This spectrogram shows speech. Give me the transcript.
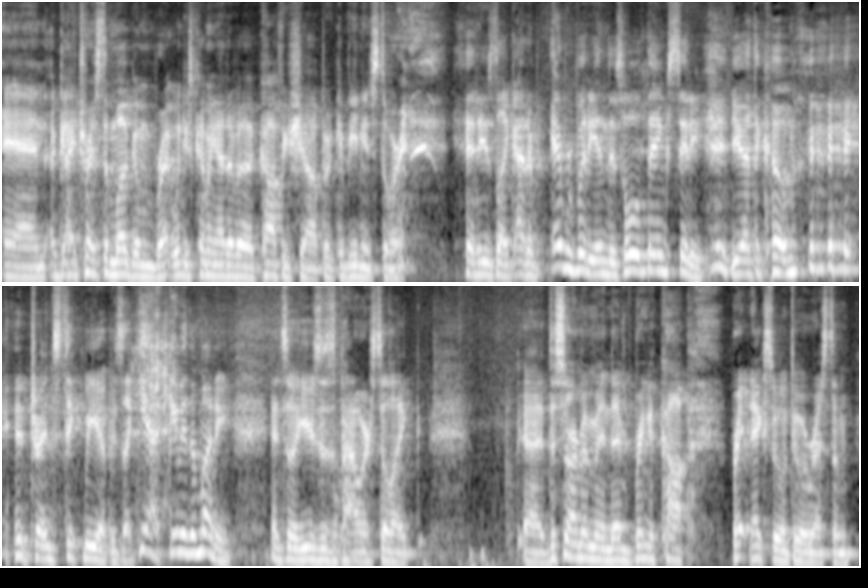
and a guy tries to mug him right when he's coming out of a coffee shop or convenience store. And he's like, out of everybody in this whole dang city, you have to come and try and stick me up. He's like, yeah, give me the money. And so he uses his powers to like uh, disarm him and then bring a cop right next to him to arrest him.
